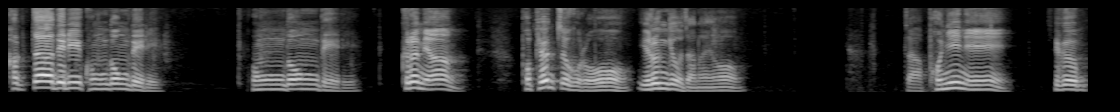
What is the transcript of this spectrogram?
각자 대리 공동 대리 공동 대리 그러면 보편적으로 이런 경우잖아요 자, 본인이 지금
